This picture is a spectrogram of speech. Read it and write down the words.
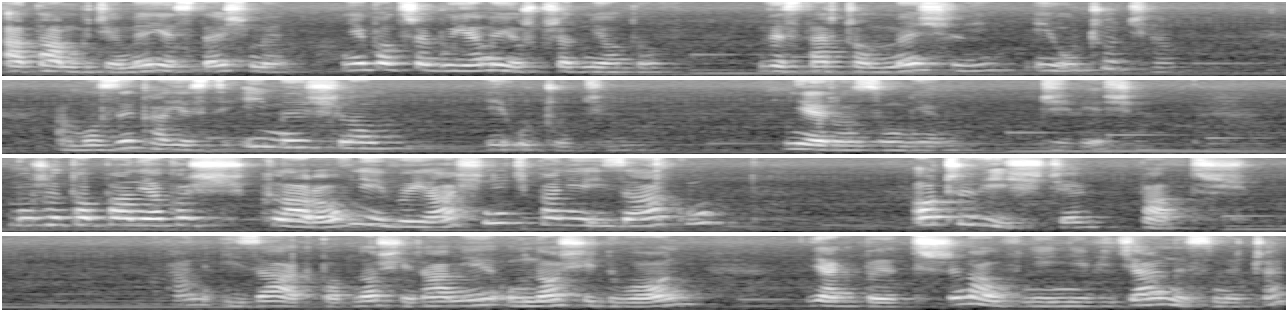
A tam, gdzie my jesteśmy, nie potrzebujemy już przedmiotów. Wystarczą myśli i uczucia. A muzyka jest i myślą, i uczuciem. Nie rozumiem, dziwię się. Może to pan jakoś klarowniej wyjaśnić, panie Izaaku? Oczywiście, patrz. Pan Izaak podnosi ramię, unosi dłoń, jakby trzymał w niej niewidzialny smyczek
